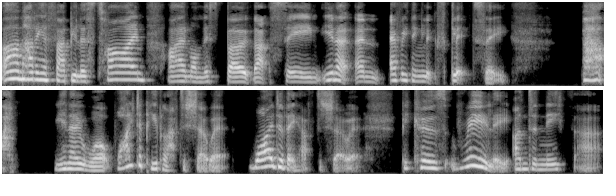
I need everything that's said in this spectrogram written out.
oh, I'm having a fabulous time. I'm on this boat, that scene, you know, and everything looks glitzy. But you know what? Why do people have to show it? Why do they have to show it? Because really underneath that,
